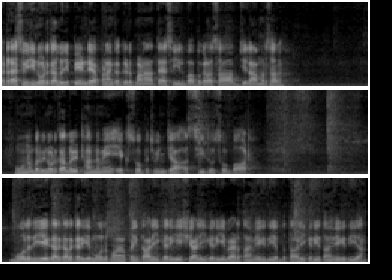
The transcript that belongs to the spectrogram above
ਐਡਰੈਸ ਵੀ ਜੀ ਨੋਟ ਕਰ ਲਓ ਜੀ, ਪਿੰਡ ਹੈ ਆਪਣਾ ਗੱਗੜਪਾਣਾ, ਤਹਿਸੀਲ ਬਾਬਗਲਾ ਸਾਹਿਬ, ਜ਼ਿਲ੍ਹਾ ਅੰਮ੍ਰਿਤਸਰ। ਫੋਨ ਨੰਬਰ ਵੀ ਨੋਟ ਕਰ ਲਓ ਜੀ 98 155 80 262 ਮੁੱਲ ਦੀ ਜੇਕਰ ਗੱਲ ਕਰੀਏ, ਮੁੱਲ ਭਾਵੇਂ 45 ਕਰੀਏ 46 ਕਰੀਏ, ਵੈੜ ਤਾਂ ਵੀ ਵਿਕਦੀ ਹੈ 42 ਕਰੀਏ ਤਾਂ ਵੀ ਵਿਕਦੀ ਆ।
